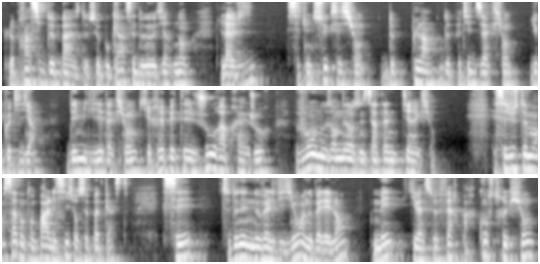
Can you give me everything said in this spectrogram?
Le principe de base de ce bouquin, c'est de nous dire non, la vie, c'est une succession de plein de petites actions du quotidien, des milliers d'actions qui, répétées jour après jour, vont nous emmener dans une certaine direction. Et c'est justement ça dont on parle ici sur ce podcast. C'est de se donner une nouvelle vision, un nouvel élan, mais qui va se faire par construction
